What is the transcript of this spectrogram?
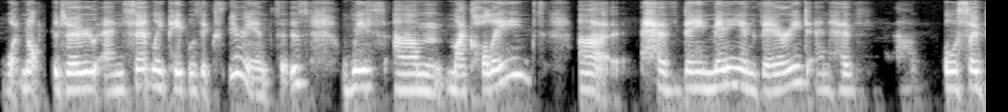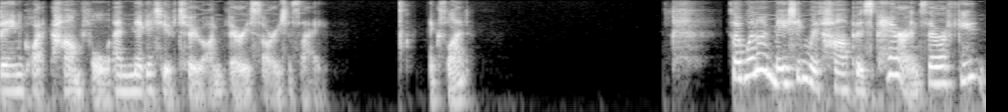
what not to do and certainly people's experiences with um, my colleagues uh, have been many and varied and have uh, also been quite harmful and negative too, I'm very sorry to say. Next slide. So when I'm meeting with Harper's parents, there are a few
